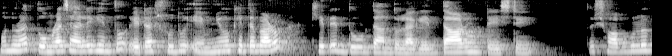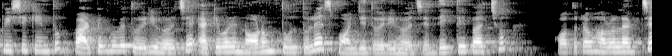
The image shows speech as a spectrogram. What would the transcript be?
বন্ধুরা, তোমরা চাইলে কিন্তু এটা শুধু এমনিও খেতে পারো। খেতে দুর্দান্ত লাগে, দারুণ টেস্টি তো সবগুলো পিসই কিন্তু পারফেক্টভাবে তৈরি হয়েছে। একেবারে নরম তুলতুলে স্পঞ্জি তৈরি হয়েছে। দেখতেই পাচ্ছ কতটা ভালো লাগছে।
